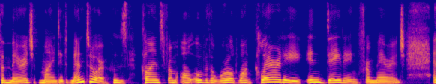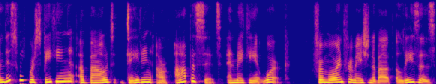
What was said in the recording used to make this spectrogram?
the marriage minded mentor, whose clients from all over the world want clarity in dating for marriage. And this week we're speaking about dating our opposite and making it work. For more information about Aleeza's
